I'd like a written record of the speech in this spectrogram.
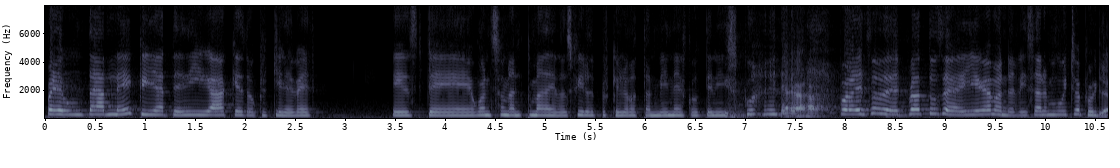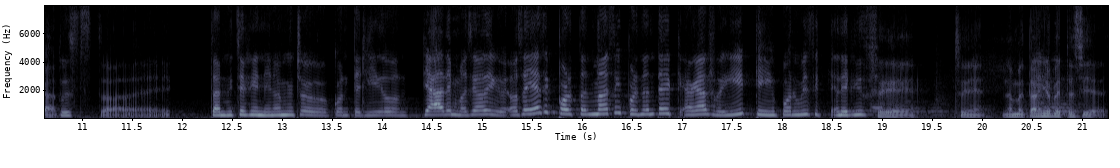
preguntarle que ella te diga qué es lo que quiere ver. Este, bueno, es un tema de los filos porque luego también el contenido. Por eso de pronto se llega a analizar mucho porque Ya. pues también se genera mucho contenido ya demasiado, digo, o sea, ya es importa- más importante que hagas reír que informes y que Sí. Sí, lamentablemente sí. Pero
